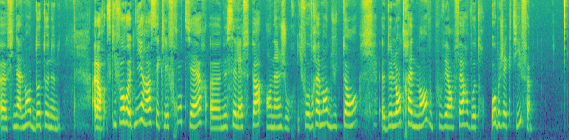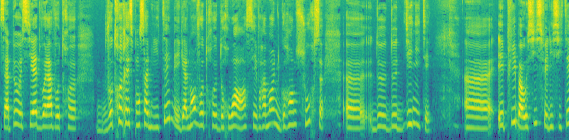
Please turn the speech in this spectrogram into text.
euh, finalement d'autonomie. Alors, ce qu'il faut retenir, hein, c'est que les frontières ne s'élèvent pas en un jour. Il faut vraiment du temps, de l'entraînement. Vous pouvez en faire votre objectif. Ça peut aussi être voilà votre votre responsabilité, mais également votre droit. Hein. C'est vraiment une grande source euh, de, dignité. Euh, et puis bah aussi se féliciter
